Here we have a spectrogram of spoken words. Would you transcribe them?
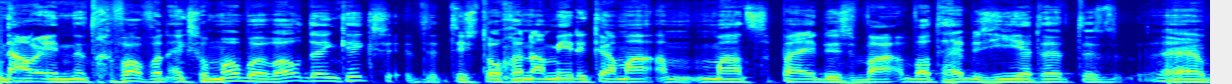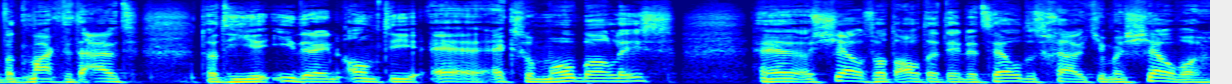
Nou, in het geval van ExxonMobil wel, denk ik. Het is toch een Amerika-maatschappij, dus wat hebben ze hier? Het, uh, wat maakt het uit dat hier iedereen anti-ExxonMobil is? Shell zat altijd in hetzelfde schuitje, maar Shell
